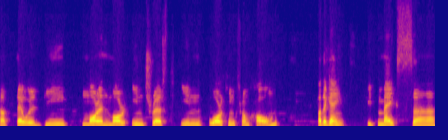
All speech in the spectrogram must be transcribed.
that there will be more and more interest in working from home. But again, it makes uh,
